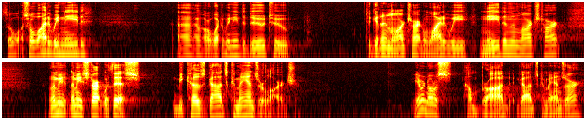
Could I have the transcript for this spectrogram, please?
So, so why do we need, uh, or what do we need to do to to get an enlarged heart. And why do we need an enlarged heart? Let me, let me start with this because God's commands are large. You ever notice how broad God's commands are?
